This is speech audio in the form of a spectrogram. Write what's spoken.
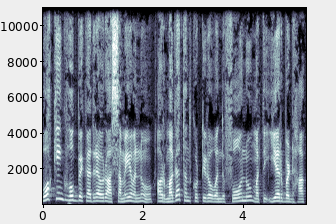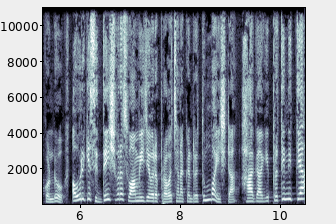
ವಾಕಿಂಗ್ ಹೋಗ್ಬೇಕಾದ್ರೆ ಅವರು ಆ ಸಮಯವನ್ನು ಅವ್ರ ಮಗ ತಂದುಕೊಟ್ಟಿರೋ ಒಂದು ಫೋನು ಮತ್ತೆ ಇಯರ್ ಬಡ್ ಹಾಕೊಂಡು ಅವರಿಗೆ ಸಿದ್ದೇಶ್ವರ ಸ್ವಾಮೀಜಿಯವರ ಪ್ರವಚನ ಕಂಡ್ರೆ ತುಂಬಾ ಇಷ್ಟ. ಹಾಗಾಗಿ ಪ್ರತಿನಿತ್ಯ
